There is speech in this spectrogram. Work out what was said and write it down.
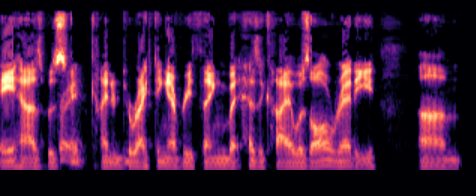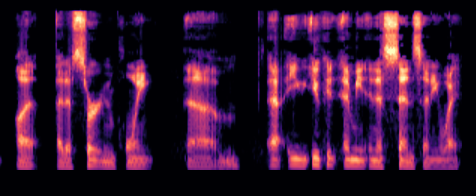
Ahaz was right. kind of directing everything, but Hezekiah was already um, uh, at a certain point um, uh, you, you, could, I mean, in a sense anyway,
